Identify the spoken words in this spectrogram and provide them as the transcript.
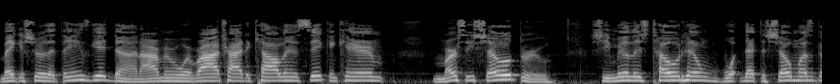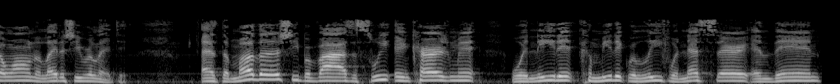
making sure that things get done. I remember when Rod tried to call in sick and Karen Mercy showed through. She merely told him what, that the show must go on and later she relented. As the mother, she provides a sweet encouragement when needed, comedic relief when necessary, and then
